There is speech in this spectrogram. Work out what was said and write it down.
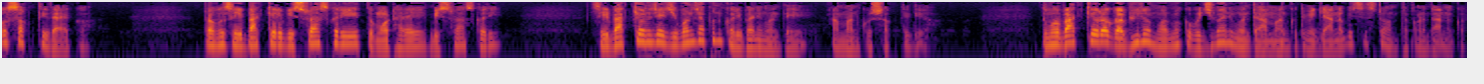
ଓ ଶକ୍ତିଦାୟକ ପ୍ରଭୁ ସେହି ବାକ୍ୟରେ ବିଶ୍ୱାସ କରି ତୁମଠାରେ ବିଶ୍ୱାସ କରି ସେହି ବାକ୍ୟ ଅନୁଯାୟୀ ଜୀବନଯାପନ କରିବା ନିମନ୍ତେ ଆମମାନଙ୍କୁ ଶକ୍ତି ଦିଅ। ତୁମ ବାକ୍ୟର ଗଭୀର ମର୍ମକୁ ବୁଝିବା ନିମନ୍ତେ ଆମମାନଙ୍କୁ ତୁମେ ଜ୍ଞାନ ବିଶିଷ୍ଟ ଅନ୍ତକଣ ଦାନ କର।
